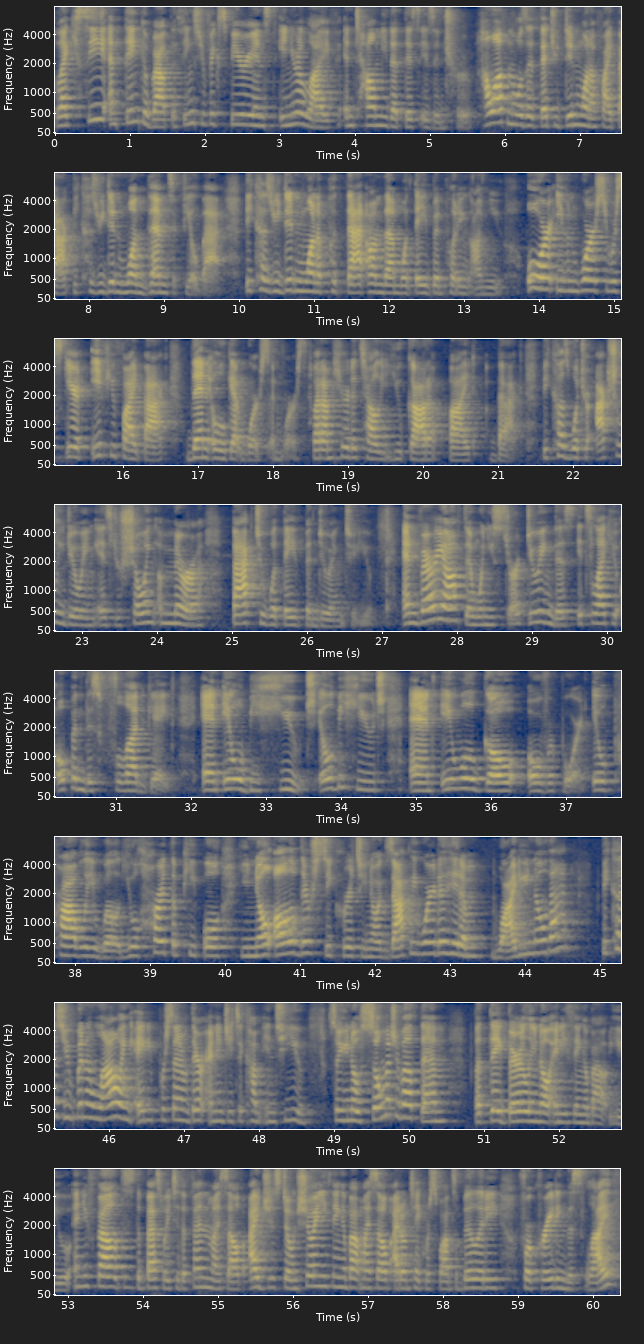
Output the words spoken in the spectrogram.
Like, see and think about the things you've experienced in your life and tell me that this isn't true. How often was it that you didn't want to fight back because you didn't want them to feel bad? Because you didn't want to put that on them, what they've been putting on you? Or even worse, you were scared if you fight back, then it will get worse and worse. But I'm here to tell you, you gotta fight back. Because what you're actually doing is you're showing a mirror back to what they've been doing to you. And very often, when you start doing this, it's like you open this floodgate and it will be huge. It will be huge and it will go overboard. It will probably will. You'll hurt the people. You know all of their secrets. You know exactly where to hit them. Why do you know that? Because you've been allowing 80% of their energy to come into you. So you know so much about them, but they barely know anything about you. And you felt this is the best way to defend myself. I just don't show anything about myself. I don't take responsibility for creating this life.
